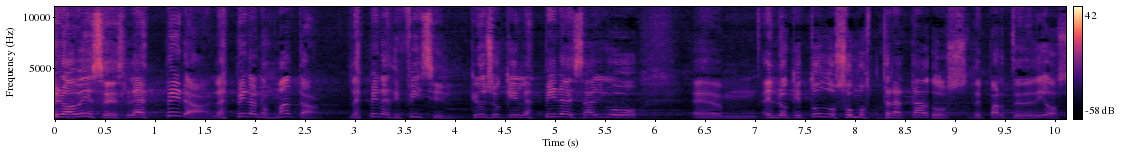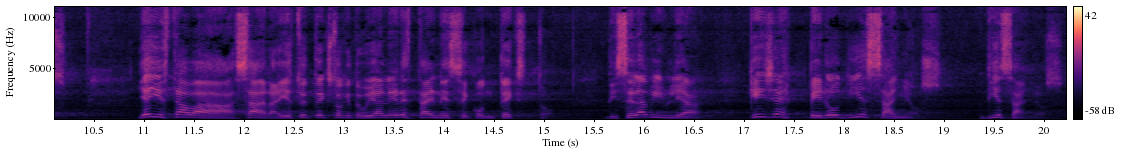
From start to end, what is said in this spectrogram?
Pero a veces la espera, la espera nos mata, la espera es difícil. Creo yo que la espera es algo em, en lo que todos somos tratados de parte de Dios. Y ahí estaba Sara, y este texto que te voy a leer está en ese contexto. Dice la Biblia que ella esperó 10 años, 10 años.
